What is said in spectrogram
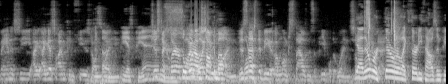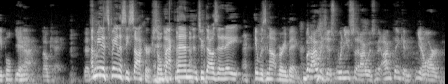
fantasy. I, I guess I'm confused on Just what. on ESPN. Just to or- clarify, So what I was you talking about- won. This what has I- to be amongst thousands of people to win. yeah, something there were like that. there were like thirty thousand people. in it. Yeah. Okay. That's I mean it's fantasy soccer. So back then in 2008, it was not very big. But I was just when you said I was, I'm thinking, you know, our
